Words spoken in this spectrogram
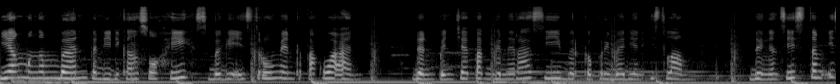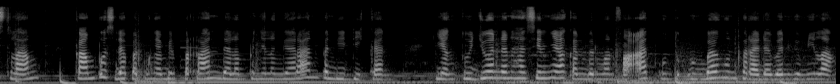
yang mengemban pendidikan sohih sebagai instrumen ketakwaan dan pencetak generasi berkepribadian Islam. Dengan sistem Islam, kampus dapat mengambil peran dalam penyelenggaraan pendidikan yang tujuan dan hasilnya akan bermanfaat untuk membangun peradaban gemilang.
